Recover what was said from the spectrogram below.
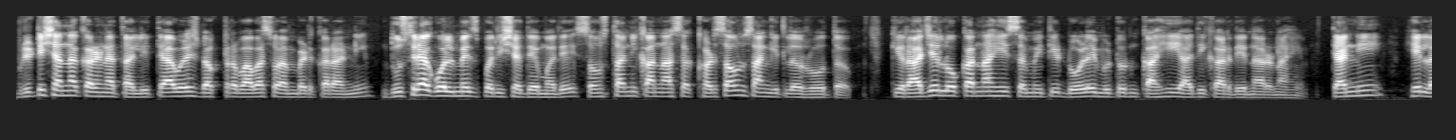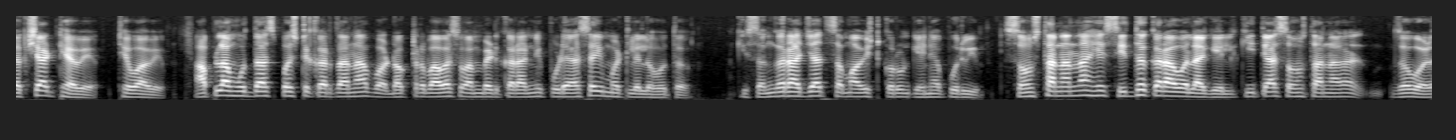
ब्रिटिशांना करण्यात आली. त्यावेळेस डॉक्टर बाबासाहेब आंबेडकरांनी दुसऱ्या गोलमेज परिषदेमध्ये संस्थानिकांना असं खडसावून सांगितलं होतं की राजे लोकांना ही समिती डोळे मिटून काही अधिकार देणार नाही. त्यांनी हे लक्षात ठेवावे ठेवावे. आपला मुद्दा स्पष्ट करताना डॉक्टर बाबासाहेब आंबेडकरांनी पुढे असंही म्हटलेलं होतं की संघराज्यात समाविष्ट करून घेण्यापूर्वी संस्थानांना हे सिद्ध करावं लागेल की त्या संस्थानाजवळ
